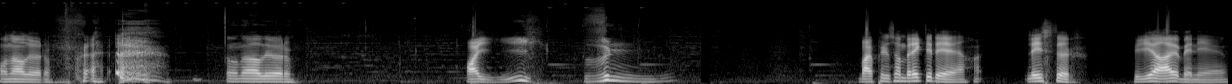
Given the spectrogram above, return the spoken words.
Onu alıyorum. Onu alıyorum. Ay. Zing. Bak Prison Break dedi. Leicester. Biliyor abi beni.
